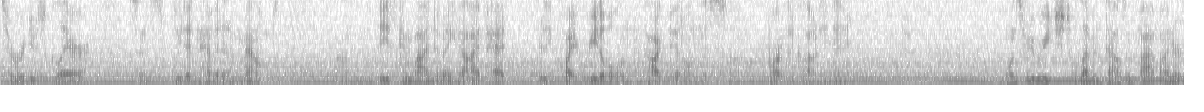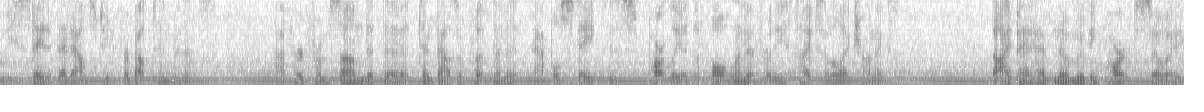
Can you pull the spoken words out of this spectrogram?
to reduce glare, since we didn't have it in a mount. Um, these combined to make the iPad really quite readable in the cockpit on this uh, partly cloudy day. Once we reached 11,500, we stayed at that altitude for about 10 minutes, I've heard from some that the 10,000 foot limit Apple states is partly a default limit for these types of electronics. The iPad has no moving parts, so a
